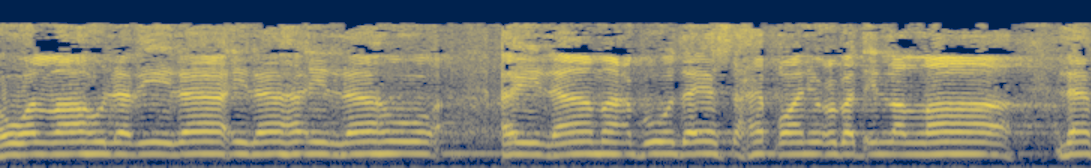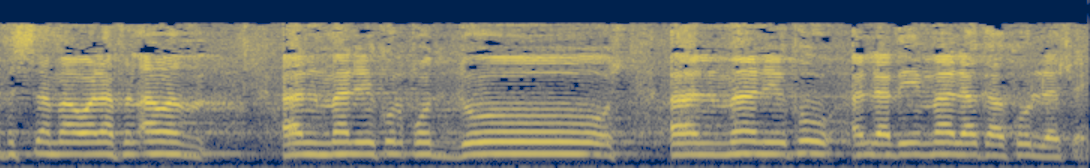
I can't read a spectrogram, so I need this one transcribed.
هو الله الذي لا إله إلا هو أي لا معبود يستحق أن يعبد إلا الله لا في السماء ولا في الأرض. الملك القدوس الملك الذي ملك كل شيء.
